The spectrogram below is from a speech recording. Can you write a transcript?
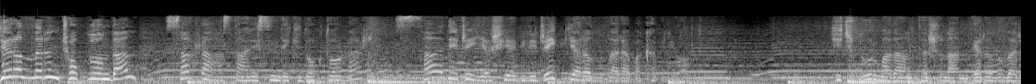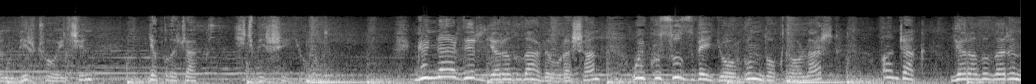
Yaralıların çokluğundan Sahra Hastanesi'ndeki doktorlar sadece yaşayabilecek yaralılara bakabiliyordu. Hiç durmadan taşınan yaralıların birçoğu için yapılacak hiçbir şey yoktu. Günlerdir yaralılarla uğraşan uykusuz ve yorgun doktorlar ancak yaralıların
